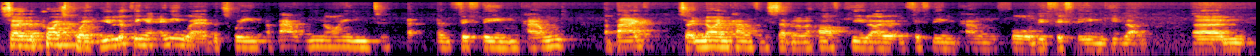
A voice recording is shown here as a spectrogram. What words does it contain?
So the price point, you're looking at anywhere between about nine to, and fifteen pound a bag. So nine pound for the seven and a half kilo and fifteen pound for the fifteen kilo. Um,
